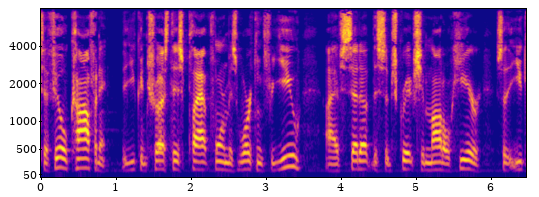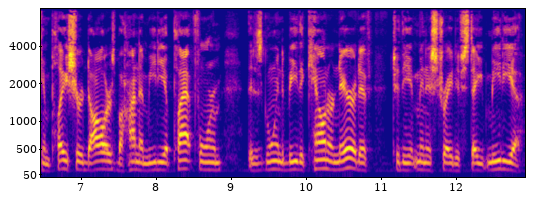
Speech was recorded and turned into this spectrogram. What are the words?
To feel confident that you can trust this platform is working for you, I have set up the subscription model here so that you can place your dollars behind a media platform that is going to be the counter narrative to the administrative state media,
